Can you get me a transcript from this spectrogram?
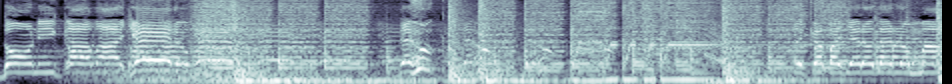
Donny Caballero. de Hook. El caballero de romance. Seguimos más.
